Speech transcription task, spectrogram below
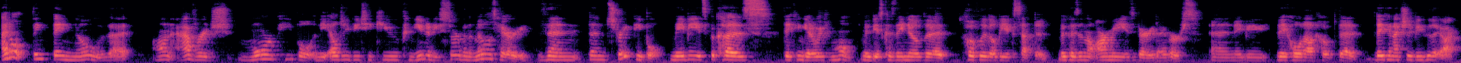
I don't think they know that on average more people in the LGBTQ community serve in the military than than straight people. Maybe it's because they can get away from home. Maybe it's because they know that hopefully they'll be accepted because in the army is very diverse and maybe they hold out hope that they can actually be who they are.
